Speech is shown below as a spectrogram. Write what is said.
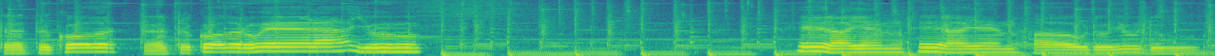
Purple color, purple color, where are you? Here I am, here I am, how do you do?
